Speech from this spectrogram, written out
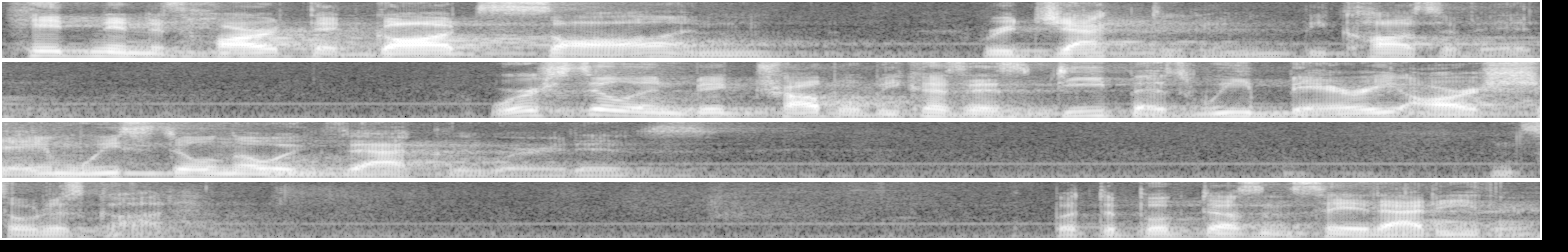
hidden in his heart that God saw and rejected him because of it, we're still in big trouble because as deep as we bury our shame, we still know exactly where it is. And so does God. But the book doesn't say that either.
